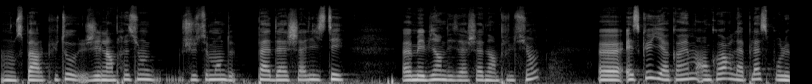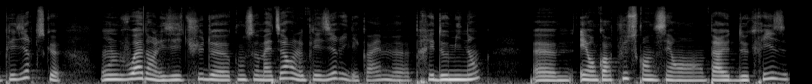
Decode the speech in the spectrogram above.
on, se parle plutôt, j'ai l'impression justement de pas d'achat listé, euh, mais bien des achats d'impulsion. Euh, est-ce qu'il y a quand même encore la place pour le plaisir? Parce que on le voit dans les études consommateurs, le plaisir, il est quand même prédominant. et encore plus quand c'est en période de crise.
